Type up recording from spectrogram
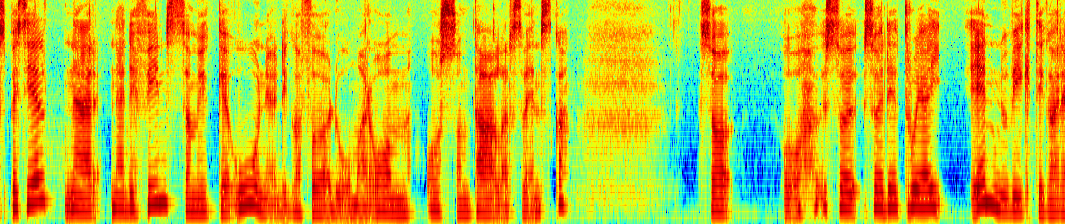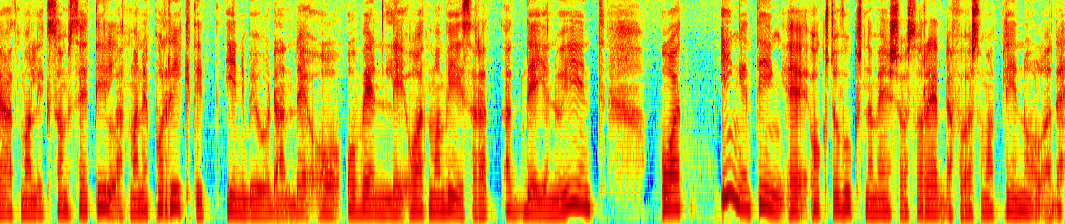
och speciellt när, när det finns så mycket onödiga fördomar om oss som talar svenska så, och, så, så är det, tror jag, ännu viktigare att man liksom ser till att man är på riktigt inbjudande och, och vänlig och att man visar att, att det är genuint. Och att ingenting är också vuxna människor så rädda för som att bli nollade.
